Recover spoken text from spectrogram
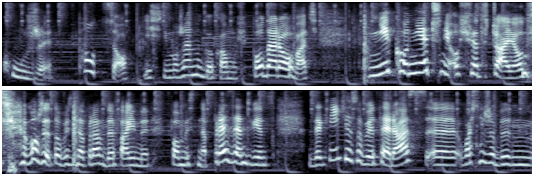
kurzy. Po co, jeśli możemy go komuś podarować? Niekoniecznie oświadczając, może to być naprawdę fajny pomysł na prezent, więc zerknijcie sobie teraz, e, właśnie żebym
